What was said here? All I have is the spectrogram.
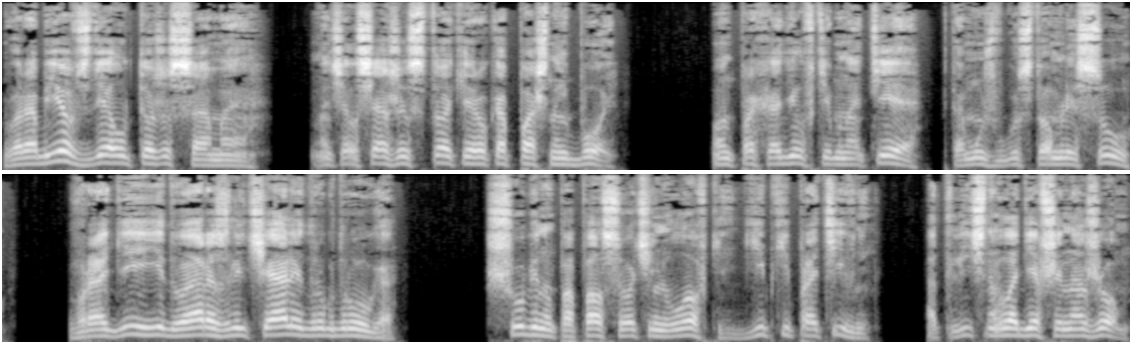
Воробьев сделал то же самое. Начался жестокий рукопашный бой. Он проходил в темноте, к тому же в густом лесу. Враги едва различали друг друга. Шубину попался очень ловкий, гибкий противник, отлично владевший ножом.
